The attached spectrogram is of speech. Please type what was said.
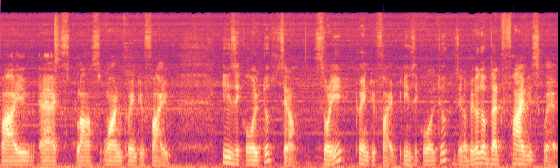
5x plus 125 is equal to 0 sorry 25 is equal to 0 because of that 5 is squared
